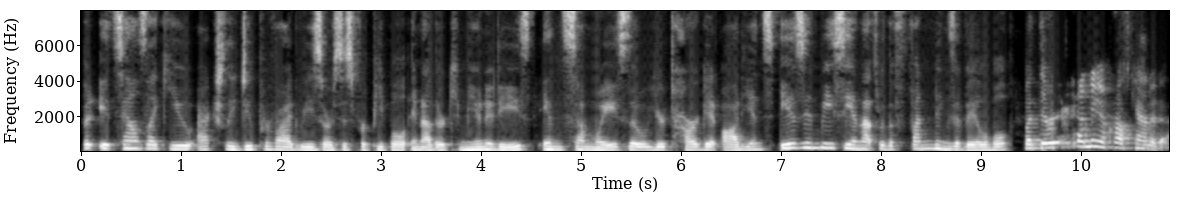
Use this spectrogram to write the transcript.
But it sounds like you actually do provide resources for people in other communities in some ways, though your target audience is in BC and that's where the funding's available. But there is funding across Canada.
